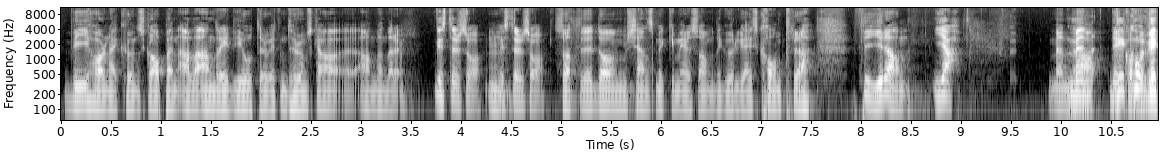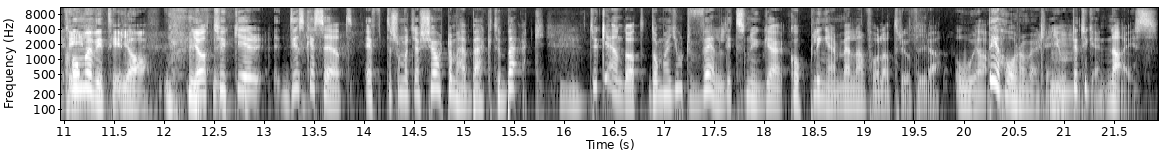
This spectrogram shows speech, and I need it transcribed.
vi har den här kunskapen, alla andra idioter vet inte hur de ska eh, använda det. Visst är det så? Mm. Visst är det så? Så att eh, de känns mycket mer som the good guys kontra fyran. Ja, Men, Men ja, det kom- det kommer vi till. Ja. jag tycker, det ska jag säga att eftersom att jag kört de här back-to-back, Mm. tycker jag ändå att de har gjort väldigt snygga kopplingar mellan Fallout 3 och 4. Oh ja. Det har de verkligen Mm. gjort, det tycker jag är nice.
